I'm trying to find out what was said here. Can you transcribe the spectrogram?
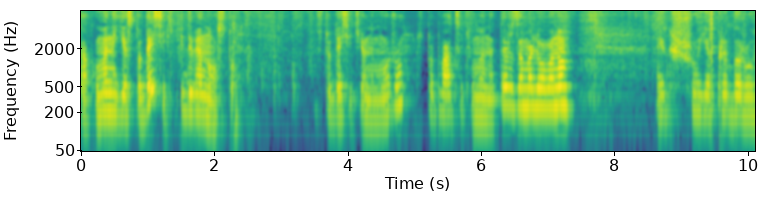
Так, у мене є 110 і 90. 110 я не можу. 120 у мене теж замальовано. Якщо я приберу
